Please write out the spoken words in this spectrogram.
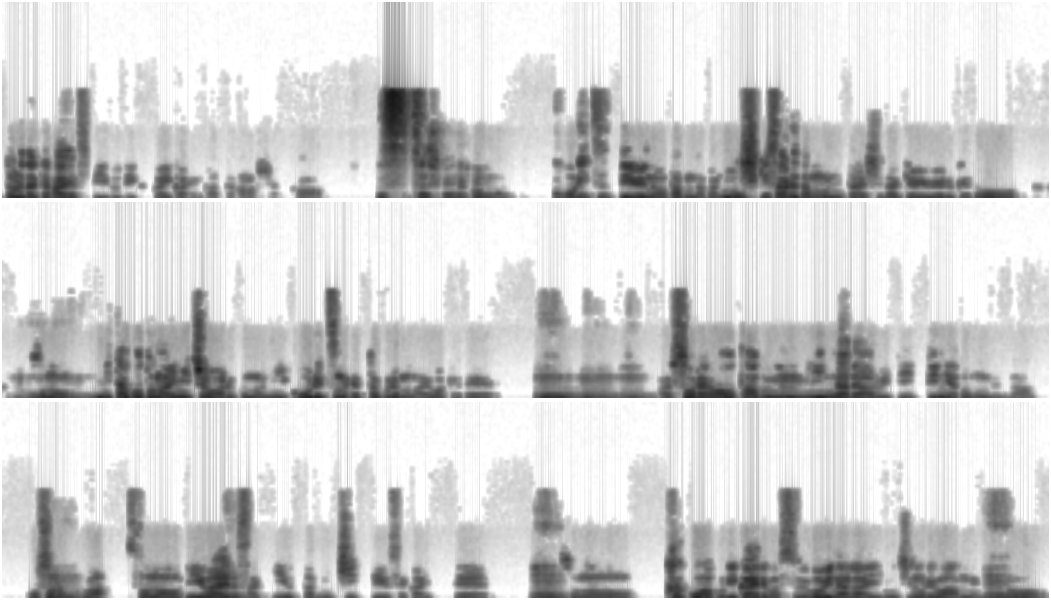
どれだけ速いスピードで行くか行かへんかって話やんか。確かに。でこ効率っていうのは多分なんか認識されたものに対してだけは言えるけど、うんその、見たことない道を歩くのに効率の減ったくれもないわけで、うんうんうん。それを多分みんなで歩いていってんやと思うんだよな。おそらくは。その、いわゆるさっき言った道っていう世界って、うん。その、過去は振り返ればすごい長い道のりはあんねんけど、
